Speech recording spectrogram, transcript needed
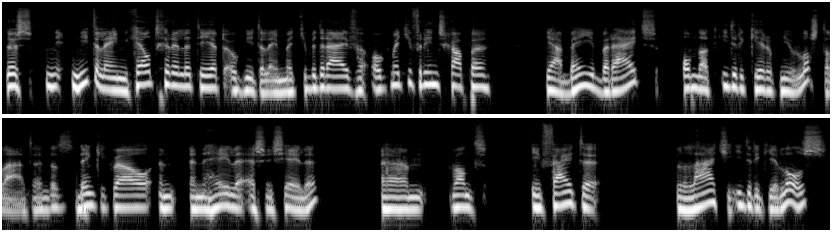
Dus ni- niet alleen geld gerelateerd, ook niet alleen met je bedrijven, ook met je vriendschappen. Ja, ben je bereid om dat iedere keer opnieuw los te laten? En dat is denk ik wel een, een hele essentiële. Ehm, want in feite laat je iedere keer los.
